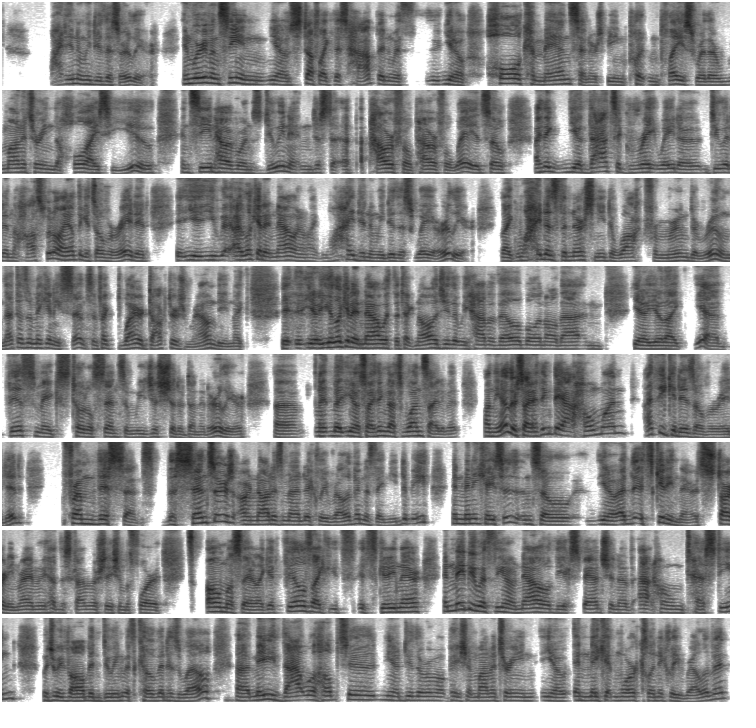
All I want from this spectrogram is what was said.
why didn't we do this earlier? And we're even seeing you know stuff like this happen with you know whole command centers being put in place where they're monitoring the whole icu and seeing how everyone's doing it in just a, a powerful powerful way. And so i think you know that's a great way to do it in the hospital. I don't think it's overrated. You you i look at it now and i'm like why didn't we do this way earlier? Like why does the nurse need to walk from room to room? That doesn't make any sense. In fact why are doctors rounding? Like it, it- you know you look at it now with the technology that we have available and all that and you know you're like yeah this makes total sense and we just should have done it earlier. Uh, but you know so i think that's one side of it. On the other side i think the at home one i think it is overrated from this sense. The sensors are not as medically relevant as they need to be in many cases. And so you know it's getting there. It's starting right? I mean, we had this conversation before. It's almost there. Like it feels like it's it's getting there. And maybe with you know now the expansion of at home testing which we've all been doing with covid as well uh, maybe that will help to you know do the remote patient monitoring you know and make it more clinically relevant.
